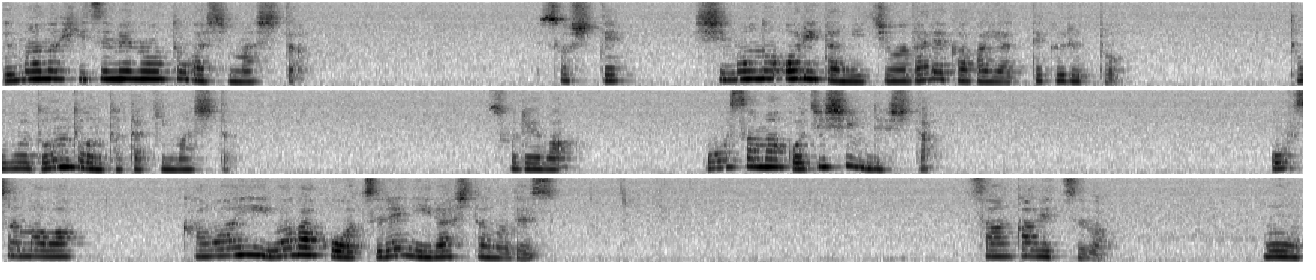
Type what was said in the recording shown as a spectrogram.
馬のひずめの音がしました。そして霜の降りた道を誰かがやってくると戸をどんどん叩きました。それは王様ご自身でした。王様はかわいい我が子を連れにいらしたのです。3ヶ月はもう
